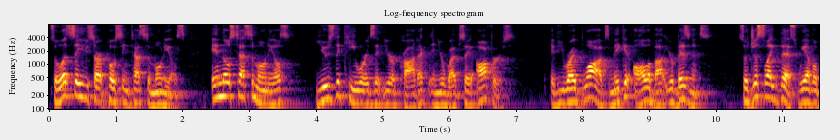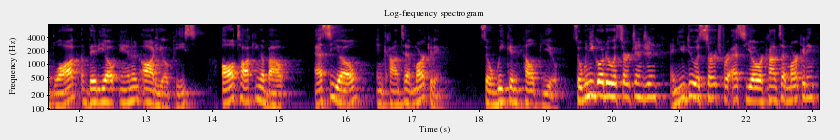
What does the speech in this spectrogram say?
So let's say you start posting testimonials in those testimonials, use the keywords that your product and your website offers. If you write blogs, make it all about your business. So, just like this, we have a blog, a video, and an audio piece, all talking about SEO and content marketing. So, we can help you. So, when you go to a search engine and you do a search for SEO or content marketing,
